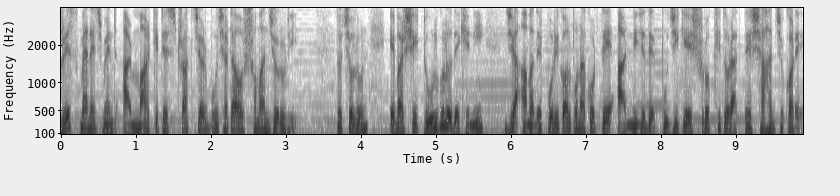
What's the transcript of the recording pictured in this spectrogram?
রিস্ক ম্যানেজমেন্ট আর মার্কেটের স্ট্রাকচার বোঝাটাও সমান জরুরি। তো চলুন, এবার সেই টুলগুলো দেখে নিই, যা আমাদের পরিকল্পনা করতে আর নিজেদের পুঁজিকে সুরক্ষিত রাখতে সাহায্য করে।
